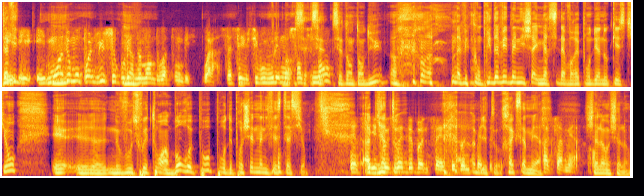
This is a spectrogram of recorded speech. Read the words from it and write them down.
Et, moi, de mhm. mon point de vue, ce gouvernement doit tomber. Voilà, ça c'est, si vous voulez mon sentiment. C'est entendu. On avait compris. David Benichai, merci d'avoir répondu à nos questions. Et euh, nous vous souhaitons un bon repos pour de prochaines manifestations. Merci, à bientôt. Je vous souhaite de bonnes fêtes. De bonnes à bientôt. Chak Samer. Shalom, shalom.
